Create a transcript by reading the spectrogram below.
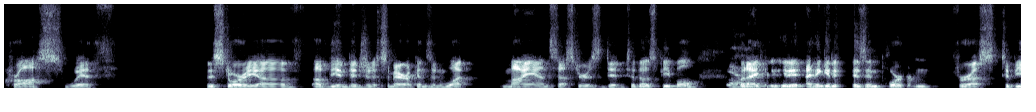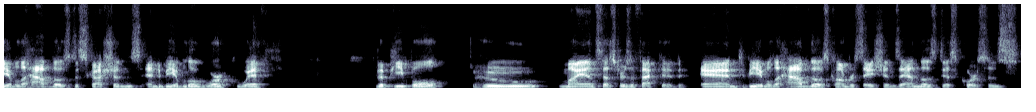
cross with the story of of the indigenous americans and what my ancestors did to those people yeah. but i think it i think it is important for us to be able to have those discussions and to be able to work with the people who my ancestors affected and to be able to have those conversations and those discourses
